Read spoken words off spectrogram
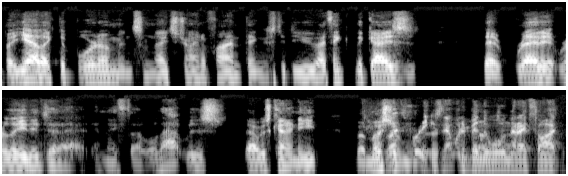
but yeah, like the boredom and some nights trying to find things to do. I think the guys that read it related to that, and they thought, well, that was that was kind of neat. But most Well, of that's them funny because that would have been the one that I thought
